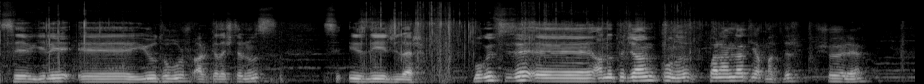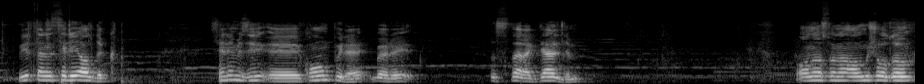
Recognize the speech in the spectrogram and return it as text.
sevgili e, YouTuber arkadaşlarımız, izleyiciler. Bugün size e, anlatacağım konu parangat yapmaktır. Şöyle. Bir tane seri aldık. Serimizi e, komple böyle ısıtarak geldim. Ondan sonra almış olduğum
